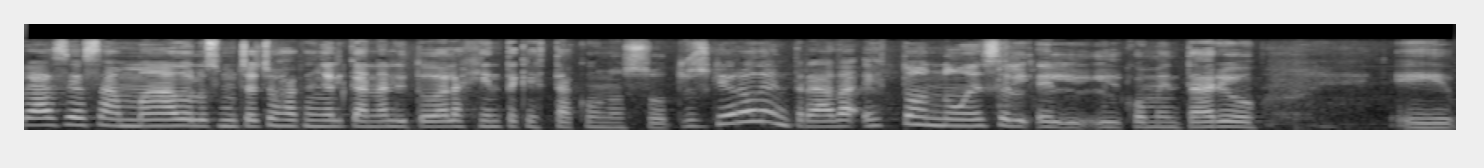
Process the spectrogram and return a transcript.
gracias, Amado, los muchachos acá en el canal y toda la gente que está con nosotros. Quiero de entrada, esto no es el, comentario eh,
